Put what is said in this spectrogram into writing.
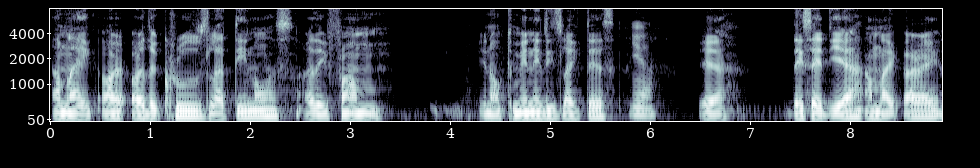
I'm like, are are the crews Latinos? Are they from, you know, communities like this? yeah. Yeah. They said, yeah. I'm like, all right.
